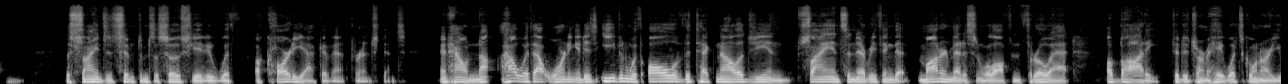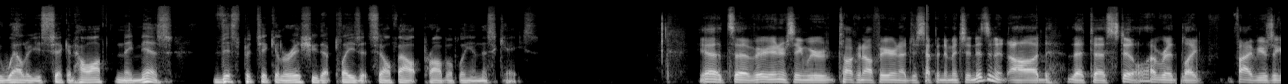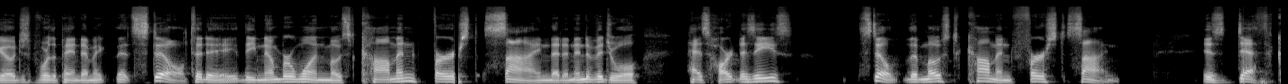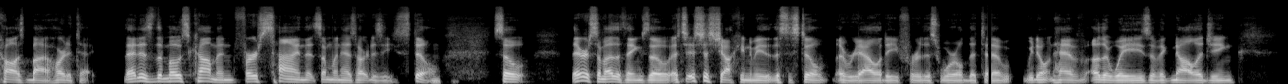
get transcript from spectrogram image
the signs and symptoms associated with a cardiac event, for instance and how not how without warning it is even with all of the technology and science and everything that modern medicine will often throw at a body to determine hey what's going on? Are you well? Are you sick? And how often they miss this particular issue that plays itself out probably in this case. Yeah, it's uh, very interesting. We were talking off air, and I just happened to mention, isn't it odd that uh, still, I read like five years ago, just before the pandemic, that still today, the number one most common first sign that an individual has heart disease, still the most common first sign is death caused by a heart attack. That is the most common first sign that someone has heart disease still. So, there are some other things, though. It's, it's just shocking to me that this is still a reality for this world that uh, we don't have other ways of acknowledging.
